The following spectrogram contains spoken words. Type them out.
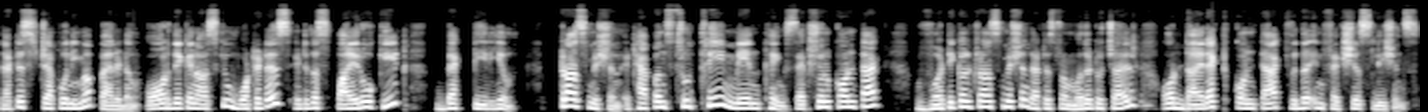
That is Treponema pallidum. Or they can ask you what it is. It is a spirochete bacterium. Transmission, it happens through three main things sexual contact, vertical transmission, that is from mother to child, or direct contact with the infectious lesions.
